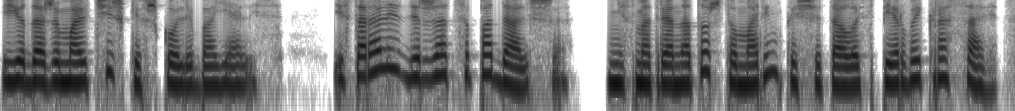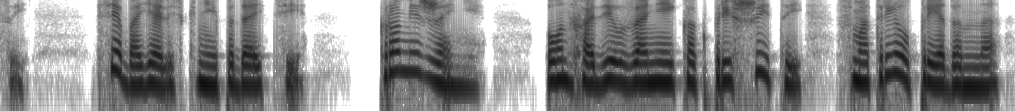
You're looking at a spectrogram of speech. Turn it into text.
ее даже мальчишки в школе боялись. И старались держаться подальше, несмотря на то, что Маринка считалась первой красавицей. Все боялись к ней подойти, кроме Жени. Он ходил за ней как пришитый, смотрел преданно —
